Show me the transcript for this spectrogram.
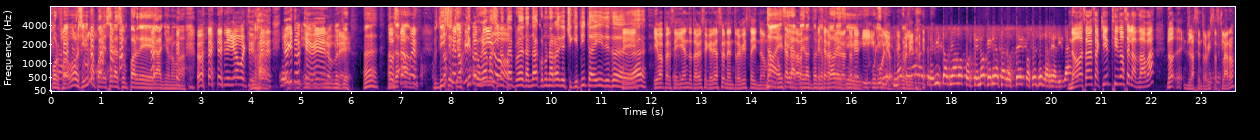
Por favor, si vino a aparecer hace un par de años nomás. Digamos existir. Yo que tengo que ver, hombre. ¿Ah? O Anda- sea, ah, pues, dice no que qué programa si no conmigo. está en programa andaba con una radio chiquitita ahí de esa, Sí, ¿ah? iba persiguiéndote a ver si querías hacer una entrevista y no. No, nunca ese la era daba. Pedro Antonio Ese Flores Pedro Antonio y- y, y. Julio. No te Julito. daban entrevistas, Gabo, porque no querías a los tecos, esa es la realidad. No, ¿sabes a quién sí no se las daba? No, eh, las entrevistas, claro.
